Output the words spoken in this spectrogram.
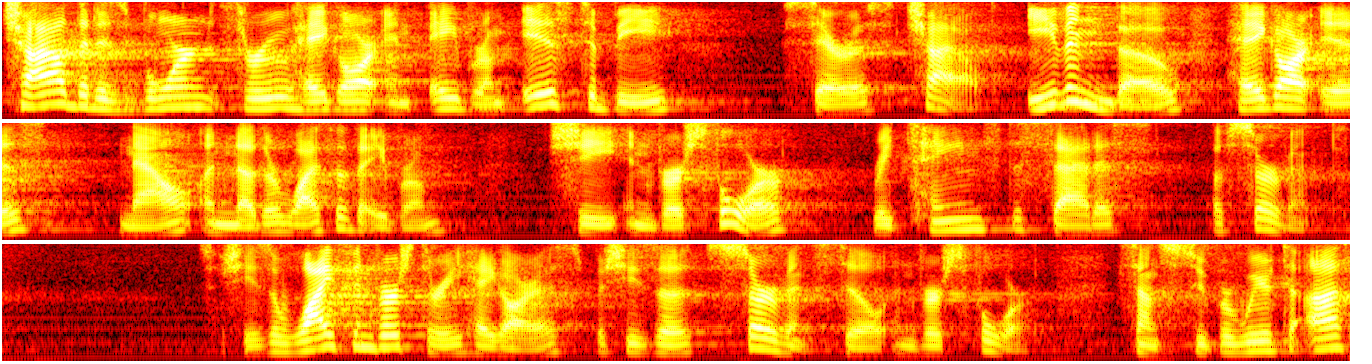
child that is born through Hagar and Abram is to be Sarah's child. Even though Hagar is now another wife of Abram, she, in verse 4, retains the status of servant. So she's a wife in verse 3, Hagar is, but she's a servant still in verse 4. Sounds super weird to us,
